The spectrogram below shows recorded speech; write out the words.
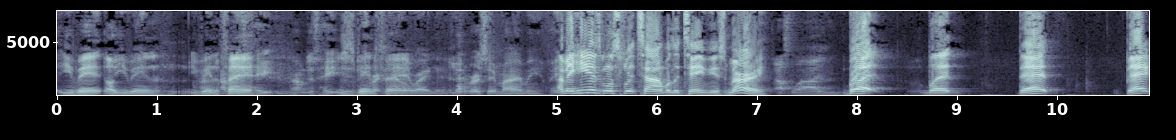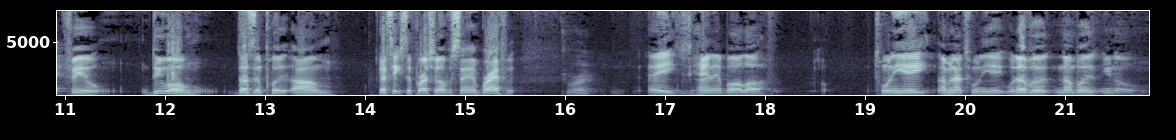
you been? Oh, you been? You been a I'm fan? Just hating. I'm just hating. You just being a fan now. right now. University of Miami. I mean, he is going to split time with Latavius Murray, That's why. You, but but that backfield duo doesn't put um that takes the pressure off of Sam Bradford. correct. Hey, just hand that ball off. Twenty eight. I mean, not twenty eight. Whatever number you know.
